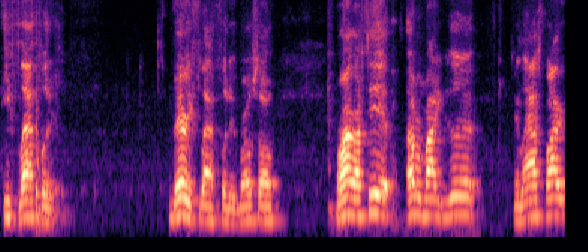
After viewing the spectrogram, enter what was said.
He flat-footed very flat footed, bro. So Ryan Garcia, everybody good. The last fight,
